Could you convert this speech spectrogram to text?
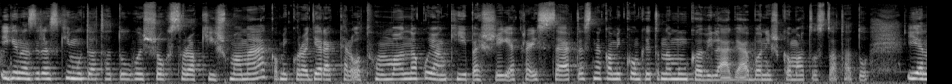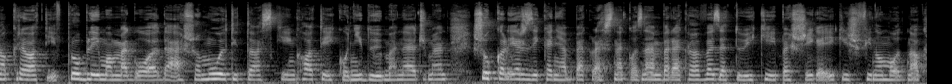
Igen, azért az kimutatható, hogy sokszor a kismamák, amikor a gyerekkel otthon vannak, olyan képességekre is szertesznek, ami konkrétan a munkavilágában is kamatoztatható. Ilyen a kreatív probléma megoldása, multitasking, hatékony időmenedzsment, sokkal érzékenyebbek lesznek az emberekre, a vezetői képességeik is finomodnak,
